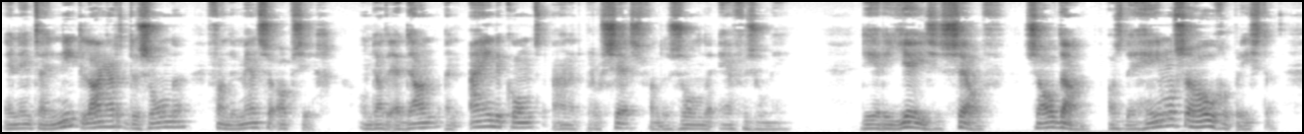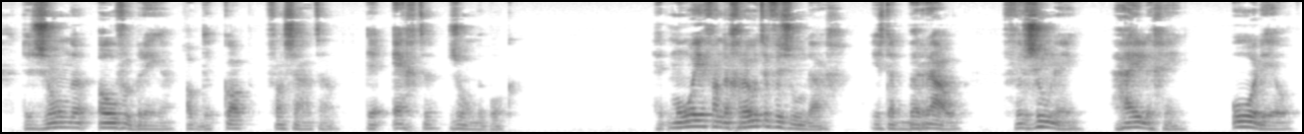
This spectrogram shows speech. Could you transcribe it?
en neemt hij niet langer de zonde van de mensen op zich, omdat er dan een einde komt aan het proces van de zonde en verzoening. De Heer Jezus zelf zal dan, als de hemelse hoge priester, de zonde overbrengen op de kop van Satan, de echte zondebok. Het mooie van de grote verzoendag is dat berouw, verzoening, heiliging, oordeel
